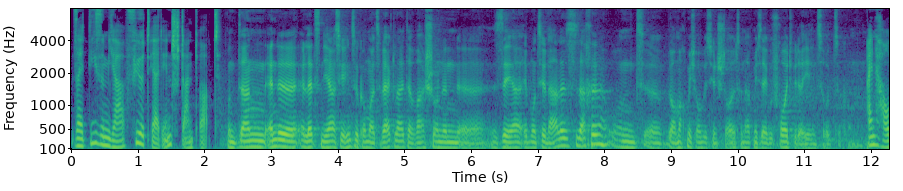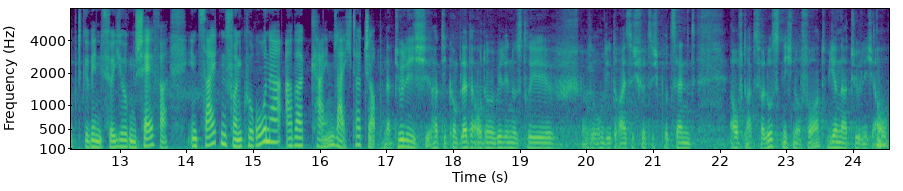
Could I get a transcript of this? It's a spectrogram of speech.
Seit diesem Jahr führt er den Standort. Und dann Ende letzten Jahres hier hinzukommen als Werkleiter war schon eine äh, sehr emotionale Sache und äh, ja, macht mich auch ein bisschen stolz und hat mich mich sehr gefreut, wieder hierhin zurückzukommen. Ein Hauptgewinn für Jürgen Schäfer. In Zeiten von Corona aber kein leichter Job. Natürlich hat die komplette Automobilindustrie also um die 30, 40 Prozent Auftragsverlust, nicht nur Ford, wir natürlich auch.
